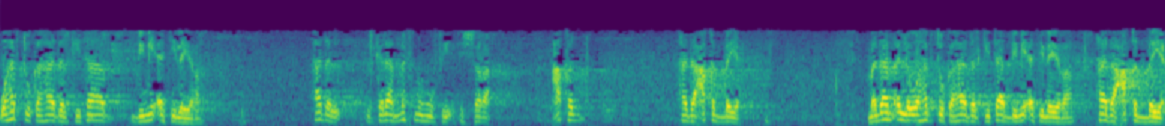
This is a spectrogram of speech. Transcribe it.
وهبتك هذا الكتاب بمئة ليرة. هذا الكلام ما اسمه في, في الشرع؟ عقد؟ هذا عقد بيع. ما دام قال له وهبتك هذا الكتاب بمئة ليرة هذا عقد بيع.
